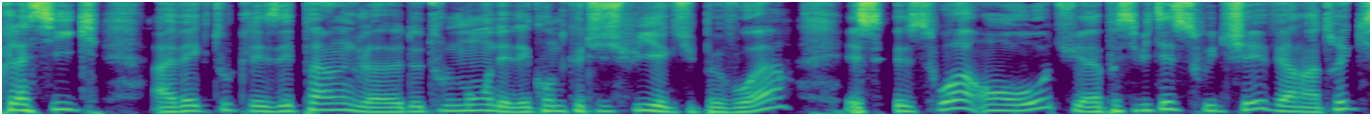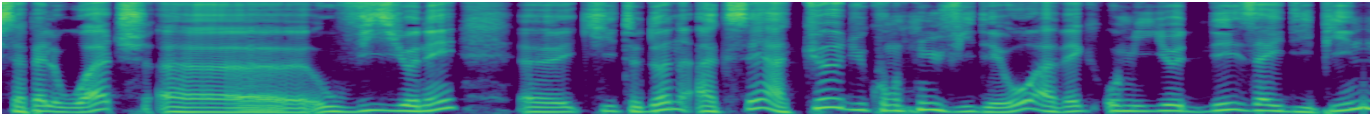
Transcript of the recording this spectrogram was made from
classique avec toutes les épingles de tout le monde et des comptes que tu suis et que tu peux voir, et, et soit en haut tu as la possibilité de switcher vers un truc qui s'appelle Watch euh, ou Visionner, euh, qui te donne accès à que du contenu vidéo avec au milieu des ID pins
